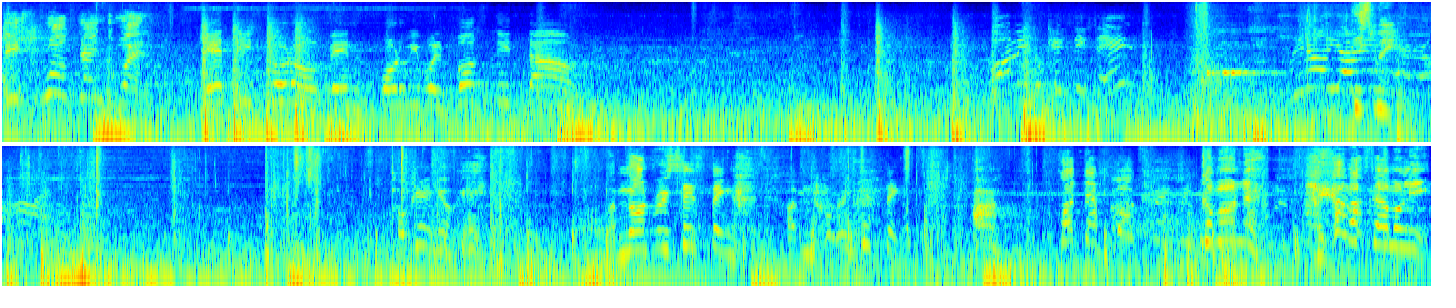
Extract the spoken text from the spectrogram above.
This won't end well! Get this door open or we will bust it down! You want me to kick this in? We know you're This way. Okay, okay. I'm not resisting. I'm not resisting. Ah, what the fuck? Come on! I have a family!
